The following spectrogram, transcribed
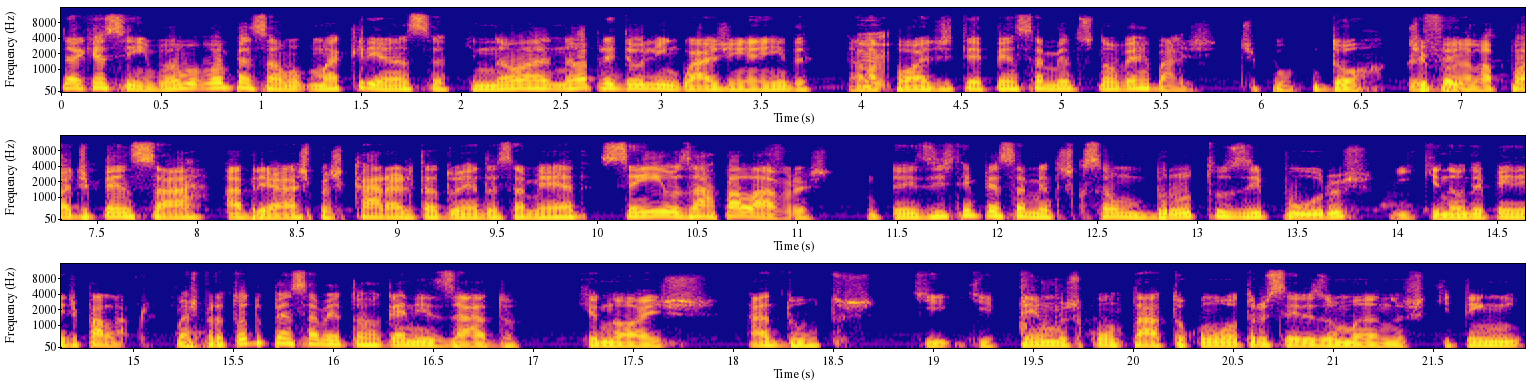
Não, É que assim, vamos, vamos pensar, uma criança que não, não aprendeu linguagem ainda, ela Hum. pode ter pensamentos não verbais. Tipo, dor. Tipo, Perfeito. ela pode pensar, abre aspas, caralho, tá doendo essa merda, sem usar palavras. Então existem pensamentos que são brutos e puros e que não dependem de palavra. Mas para todo pensamento organizado que nós, adultos, que, que temos contato com outros seres humanos que têm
